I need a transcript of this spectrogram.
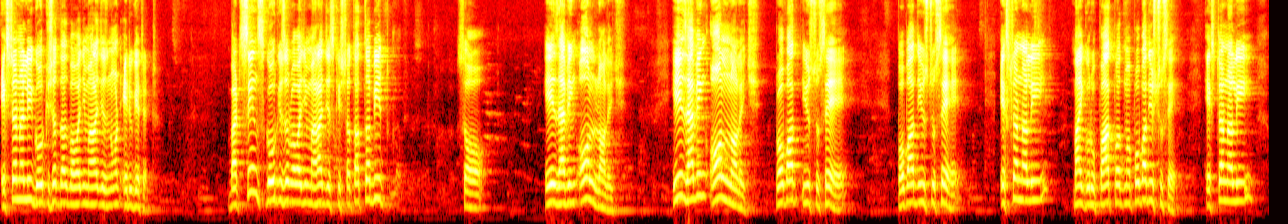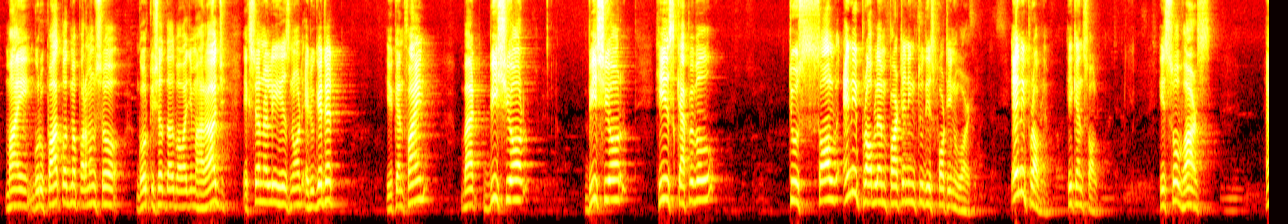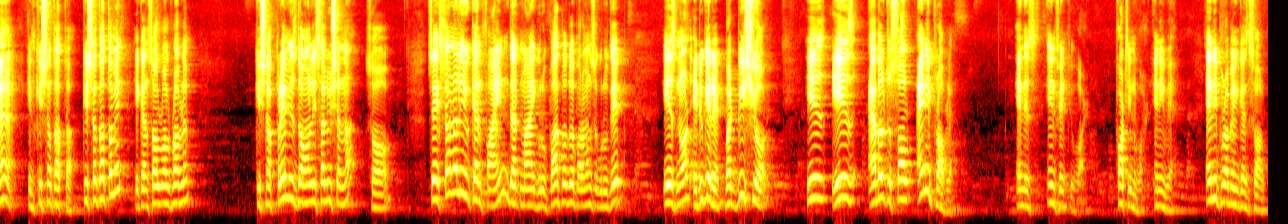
externally Gaur Kishore Das Babaji Maharaj is not educated. But since Gaur Kishore Babaji Maharaj is Krishna Tattva so he is having all knowledge. He is having all knowledge. Prabhupada used to say, Prabhupada used to say, externally, my Guru Pad Padma, Prabhupada used to say, externally, my Guru Pad Padma Paramahansa Gaur Kishore Babaji Maharaj, externally he is not educated, you can find, but be sure, be sure, he is capable to solve any problem pertaining to this 14 world. Any problem, he can solve. He is so vast eh, in Krishna Tattva. Krishna Tattva means he can solve all problem. Krishna Prem is the only solution, na? So, so externally you can find that my Guru Padma Paramahansa Gurudev is not educated, but be sure, he is, he is able to solve any problem in this infinity world, 14 world, anywhere. Any problem he can solve.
